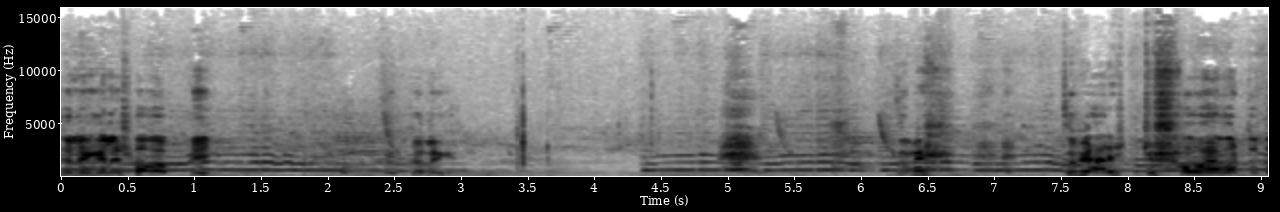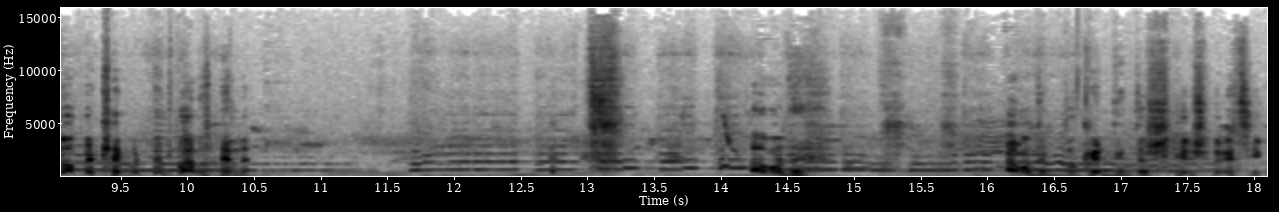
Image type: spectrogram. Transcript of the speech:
চলে গেলে সত্যি চলে গেলে। তুমি তুমি আর একটু সময় আমার জন্য অপেক্ষা করতে পারলে না। আমাদের আমাদের দুঃখের দিন তো শেষ হয়েছিল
